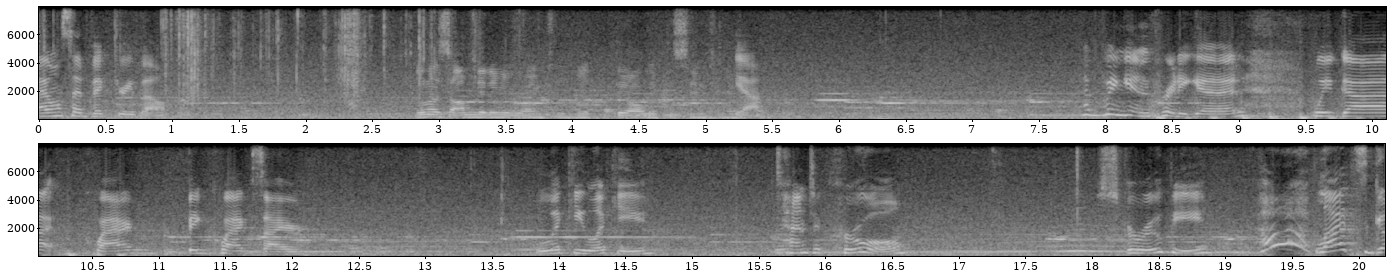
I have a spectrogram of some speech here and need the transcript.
I almost said Victreebel. Unless I'm getting it wrong too, but they all look the same to me. Yeah. I've been getting pretty good. We've got Quag, Big Quagsire, Lickilicky, Tentacruel, Skorupi. Let's go!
